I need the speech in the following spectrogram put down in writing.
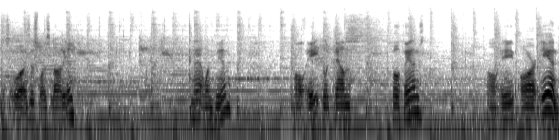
Yes, it was. This one's not in. And that one's in. All eight. Look down both ends. All eight are in.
